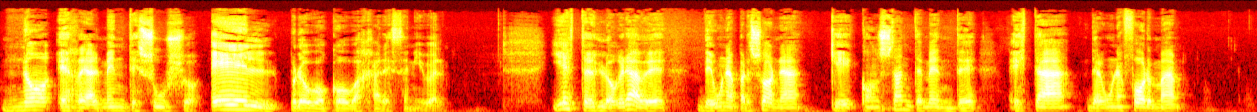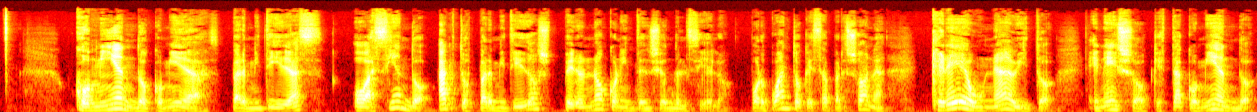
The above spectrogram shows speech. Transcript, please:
no es realmente suyo. Él provocó bajar ese nivel. Y esto es lo grave de una persona que constantemente está, de alguna forma, comiendo comidas permitidas o haciendo actos permitidos, pero no con intención del cielo. Por cuanto que esa persona crea un hábito en eso que está comiendo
